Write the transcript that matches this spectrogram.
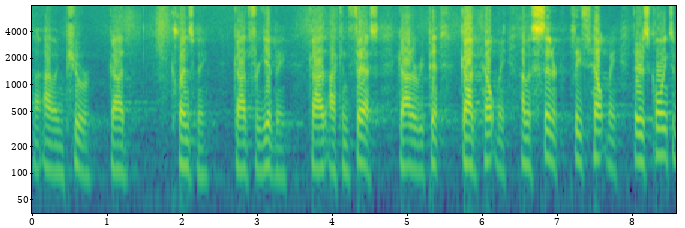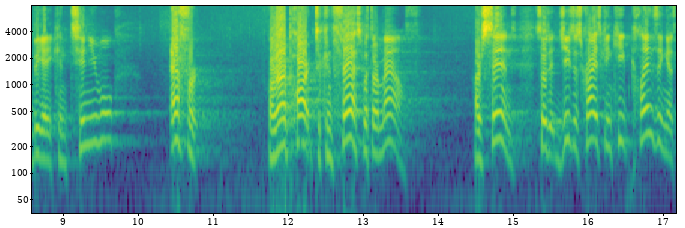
I'm impure. God, cleanse me. God, forgive me. God, I confess. God, I repent. God, help me. I'm a sinner. Please help me. There's going to be a continual effort on our part to confess with our mouth our sins so that Jesus Christ can keep cleansing us.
